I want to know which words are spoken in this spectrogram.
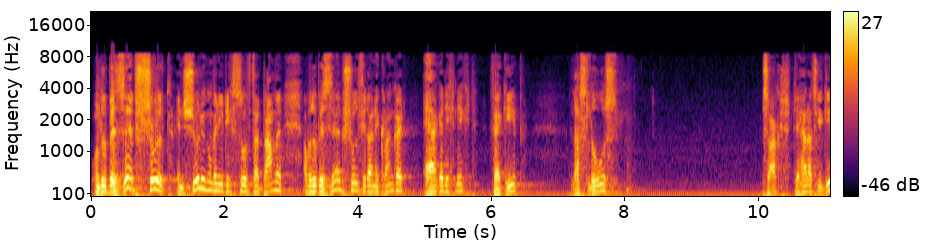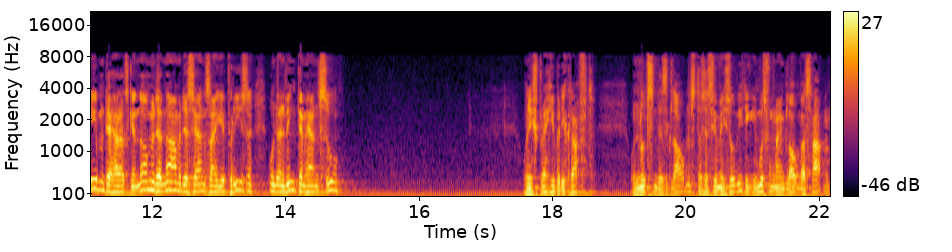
Und du bist selbst schuld. Entschuldigung, wenn ich dich so verdamme, aber du bist selbst schuld für deine Krankheit. Ärger dich nicht. Vergib. Lass los sagt, der Herr hat es gegeben, der Herr hat es genommen, der Name des Herrn sei gepriesen und dann winkt dem Herrn zu. Und ich spreche über die Kraft und Nutzen des Glaubens. Das ist für mich so wichtig. Ich muss von meinem Glauben was haben,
